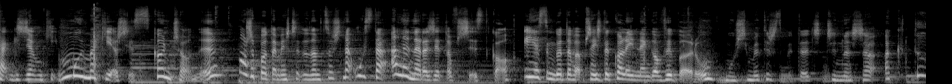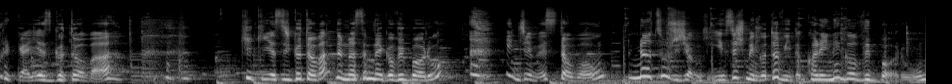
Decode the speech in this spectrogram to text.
Tak, ziomki, mój makijaż jest skończony. Może potem jeszcze dodam coś na usta, ale na razie to wszystko. I jestem gotowa przejść do kolejnego wyboru. Musimy też spytać, czy nasza aktorka jest gotowa. Kiki, jesteś gotowa do następnego wyboru? Idziemy z tobą. No cóż, ziomki, jesteśmy gotowi do kolejnego wyboru.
